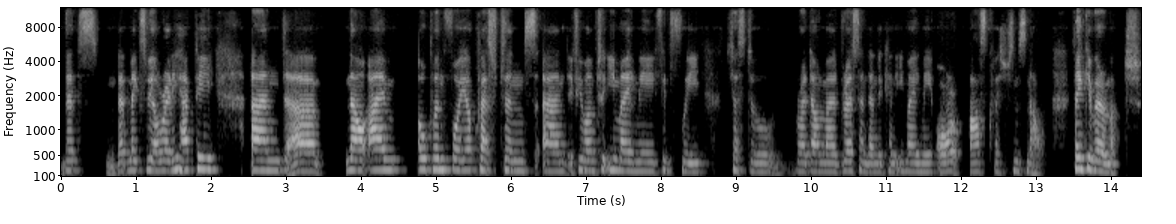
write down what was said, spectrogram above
that's that makes me already happy. And uh, now I'm open for your questions. And if you want to email me, feel free just to write down my address and then you can email me or ask questions now. Thank you very much.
